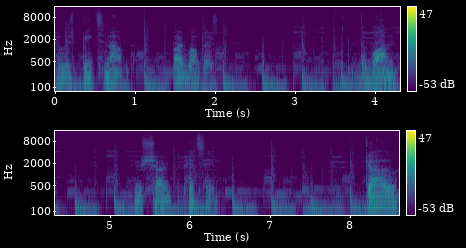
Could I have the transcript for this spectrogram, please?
who was beaten up by robbers? The one who showed pity. Go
